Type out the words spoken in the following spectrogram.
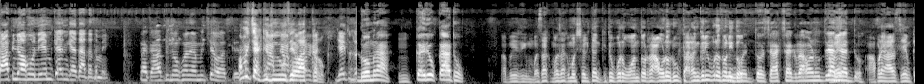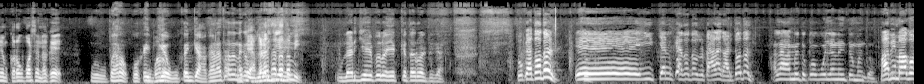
કાપી નાખો ને એમ કેમ કહેતા હતા તમે? ના કાપી ને અમે ક્યાં વાત કરી અમે ચા કીધું એવું છે? વાત કરો. ડોમરા કર્યો કાઠો. હવે મજાક મજાકમાં શક્તિને કીધું પર ઓન તો રાવણ રૂપ ધારણ કર્યું પૂરો થોડી તો. તો શાક શાક રાવણ ઉતર્યા છે તો. આપણે આ જેમ કેમ કરવું પડશે નકે ઉભારો ઊભા રહો. ઓ કઈ ગયા ઓ કઈ કે આઘા ના થતા નકે કે ના થતા તમે. ઉલાડી જાય પેલો એક કે તરવાર ભેગા. તું કહેતો હતો ને? એ ઈ કેમ કહેતો હતો? ટાળા કાઢતો હતો ને? અલા અમે તો કોઈ બોલ્યા નહીં તમને તો. માફી માંગો.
